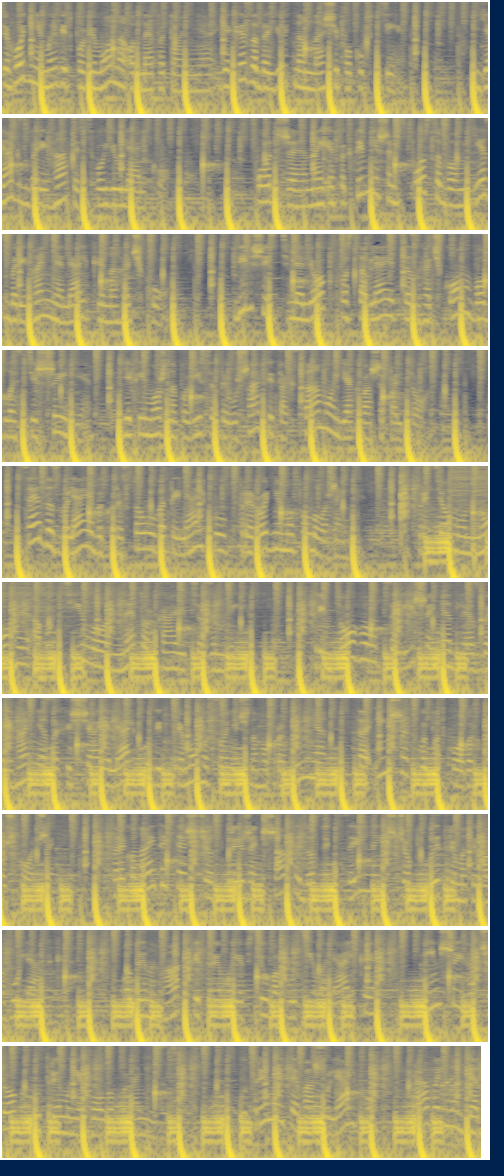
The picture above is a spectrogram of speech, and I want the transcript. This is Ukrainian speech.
Сьогодні ми відповімо на одне питання, яке задають нам наші покупці: як зберігати свою ляльку? Отже, найефективнішим способом є зберігання ляльки на гачку. Більшість ляльок поставляється з гачком в області шиї, який можна повісити у шафі так само, як ваше пальто. Це дозволяє використовувати ляльку в природньому положенні. При цьому ноги або тіло не торкаються землі. прямого сонячного проміння та інших випадкових пошкоджень. Переконайтеся, що стрижень шапи досить сильний, щоб витримати вагу ляльки. Один гак підтримує всю вагу тіла ляльки, інший гачок утримує голову на місці. Утримуйте вашу ляльку правильно для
